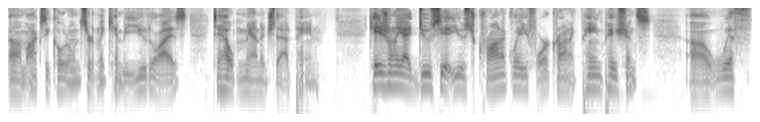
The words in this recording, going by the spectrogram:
um, oxycodone certainly can be utilized to help manage that pain. Occasionally, I do see it used chronically for chronic pain patients uh, with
